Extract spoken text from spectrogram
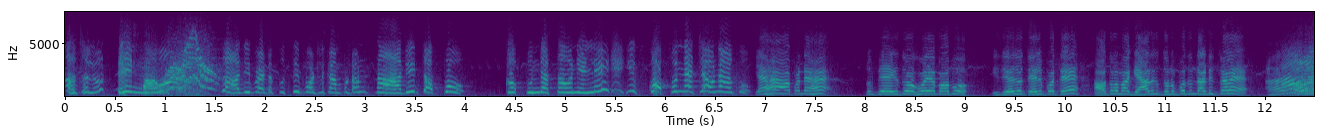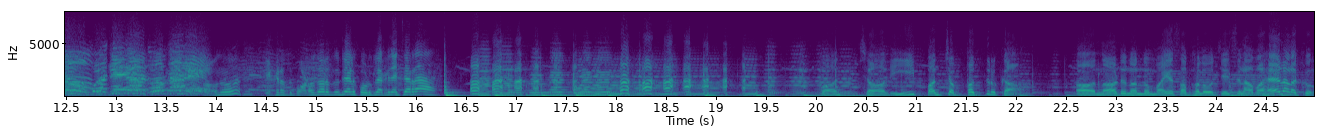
అసలు నిన్ను సాదిపేట కుస్తీ పొట్లు కంపటం నాది తప్పు. కప్పుని తెస్తావని వెళ్ళి ఈ కప్పుని తెచ్చావు నాకు. నువ్వు బేగ తోకపోయా బాబు. ఇదేదో తేలిపోతే అవతల మా గ్యాదకు దున్నపోతుంది దాటించాలే. అవును ఇక్కడ గొడవ జరుగుతుంటే కొడుకులు ఎక్కడ తెచ్చారా? పాంచాలి పంచభద్రుక. ఆనాడు నన్ను మయసభలో చేసిన అవహేళనకు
